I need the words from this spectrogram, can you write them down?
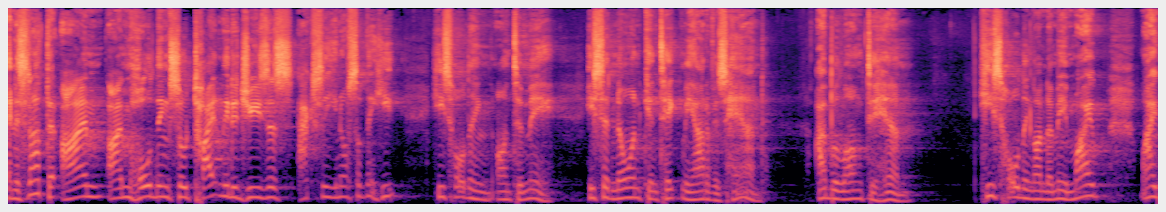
And it's not that I'm, I'm holding so tightly to Jesus. Actually, you know something? He, he's holding on to me. He said, No one can take me out of his hand. I belong to him. He's holding on to me. My, my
